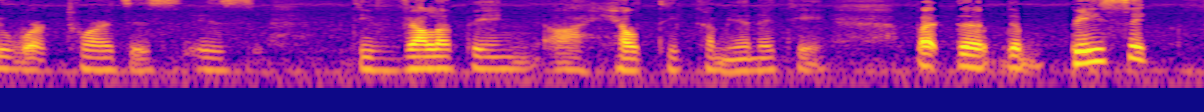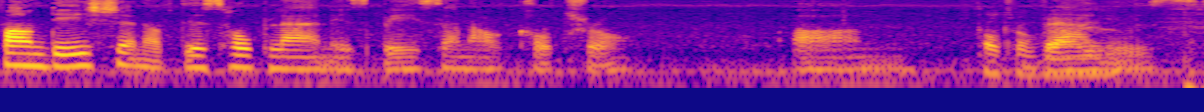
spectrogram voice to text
you work towards is is developing a healthy community. But the the basic foundation of this whole plan is based on our cultural um, cultural values. values.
